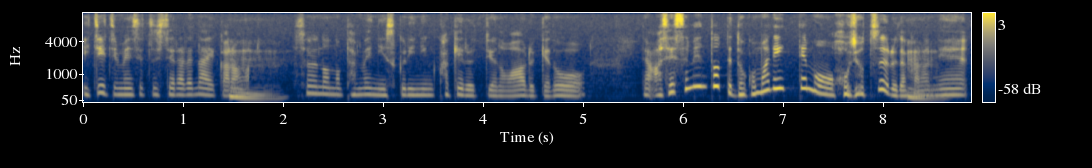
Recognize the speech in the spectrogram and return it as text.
いちいち面接してられないから、うん。そういうののためにスクリーニングかけるっていうのはあるけどでアセスメントってどこまで行っても補助ツールだからね、だか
